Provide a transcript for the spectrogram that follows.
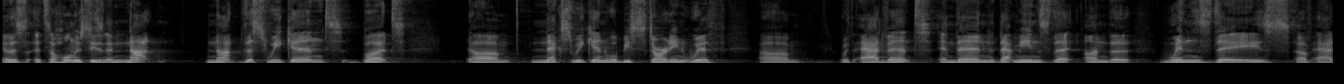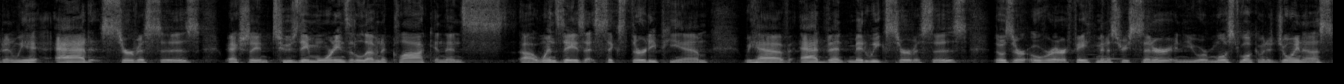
This, it's a whole new season, and not not this weekend, but um, next weekend we'll be starting with um, with Advent, and then that means that on the Wednesdays of Advent we add services. Actually, in Tuesday mornings at eleven o'clock, and then uh, Wednesdays at six thirty p.m. We have Advent midweek services. Those are over at our Faith Ministry Center, and you are most welcome to join us.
